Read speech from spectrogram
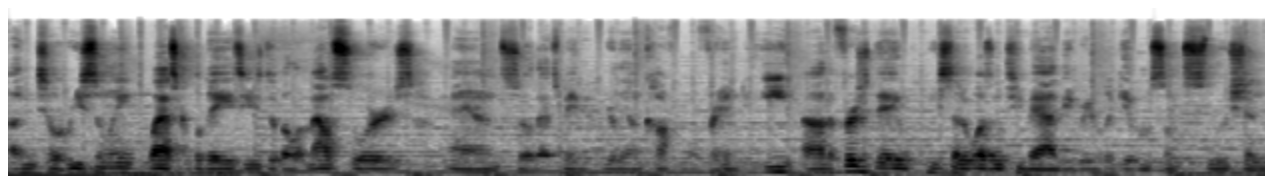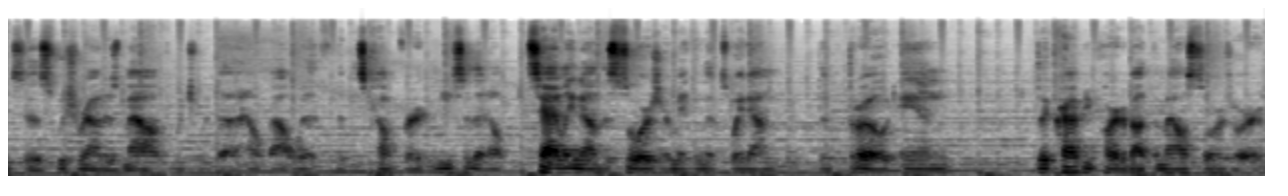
until recently. Last couple days, he's developed mouth sores, and so that's made it really uncomfortable for him to eat. Uh, the first day, he said it wasn't too bad. They were able to give him some solution to swish around his mouth, which would uh, help out with the discomfort. And he said that helped. Sadly, now the sores are making its way down the throat, and the crappy part about the mouth sores, or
